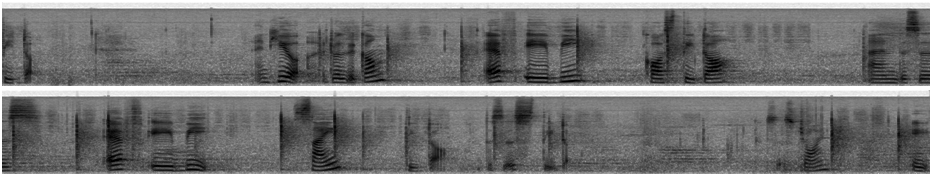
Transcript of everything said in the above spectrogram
theta. And here it will become FAB cos theta and this is FAB sine theta. This is theta. This is joint A.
